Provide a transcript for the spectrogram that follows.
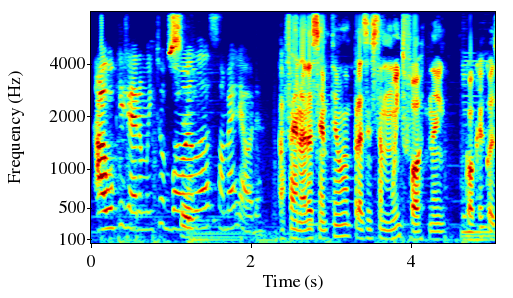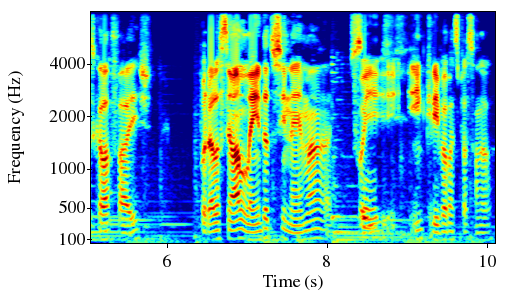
Algo que já era muito bom, Sim. ela só melhora. A Fernanda sempre tem uma presença muito forte, né? Em qualquer coisa que ela faz. Por ela ser uma lenda do cinema, foi incrível a participação dela.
